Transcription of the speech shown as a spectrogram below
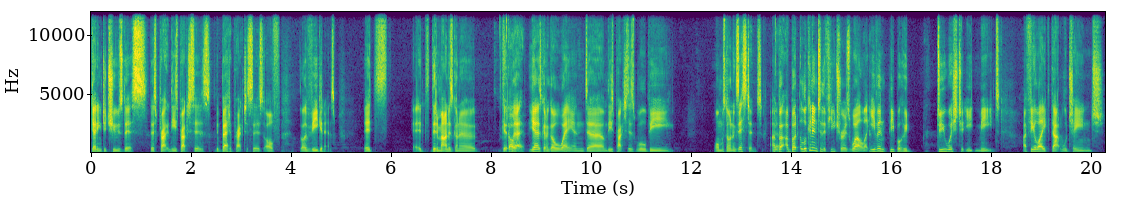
getting to choose this this prac these practices, the better practices of like, veganism, it's it's the demand is gonna get Go away. yeah, it's gonna go away, and uh, these practices will be almost non-existent. Uh, but but looking into the future as well, like even people who do wish to eat meat, I feel like that will change.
